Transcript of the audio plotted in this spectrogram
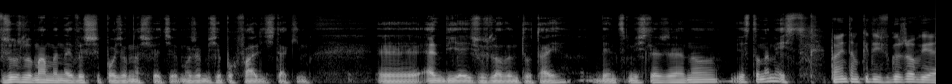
w żużlu mamy najwyższy poziom na świecie. Możemy się pochwalić takim NBA żużlowym tutaj, więc myślę, że no, jest to na miejscu. Pamiętam kiedyś w Gorzowie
